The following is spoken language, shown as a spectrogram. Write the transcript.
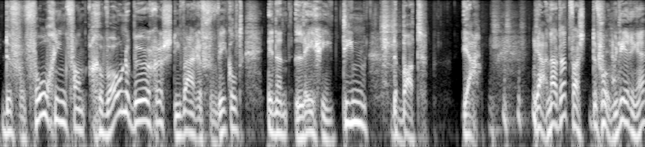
de vervolging van gewone burgers die waren verwikkeld in een legitiem debat. Ja. ja, nou dat was de formulering. Hè?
